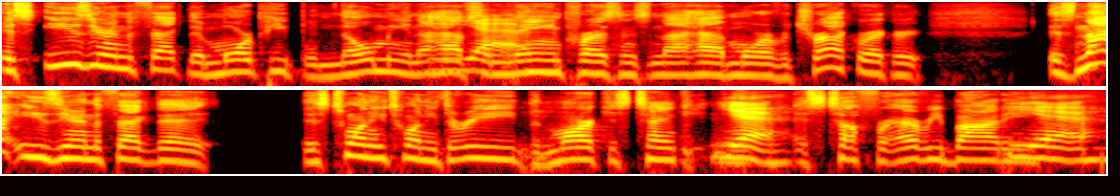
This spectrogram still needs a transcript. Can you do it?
it's easier in the fact that more people know me and I have Yeah. some name presence and I have more of a track record. It's not easier in the fact that it's 2023, the market's tanking. Yeah. It's tough for everybody. Yeah.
